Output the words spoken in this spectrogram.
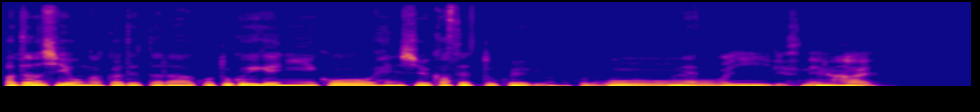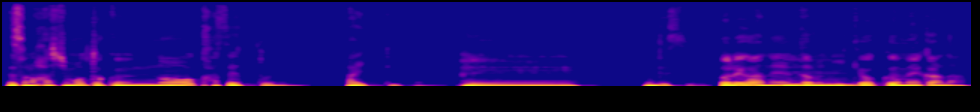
新しい音楽が出たらこう得意げにこう編集カセットをくれるような子だったおお、いいですね。うんはい。でその橋本くんのカセットに入っていた。んですよ。それがねうん。多分2曲目かな、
